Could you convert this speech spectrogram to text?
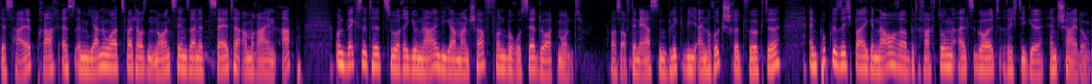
Deshalb brach es im Januar 2019 seine Zelte am Rhein ab und wechselte zur Regionalligamannschaft von Borussia Dortmund. Was auf den ersten Blick wie ein Rückschritt wirkte, entpuppte sich bei genauerer Betrachtung als goldrichtige Entscheidung.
